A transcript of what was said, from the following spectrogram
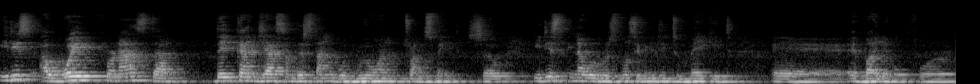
it is a way for us that they can just understand what we want to transmit. So it is in our responsibility to make it uh, available for,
